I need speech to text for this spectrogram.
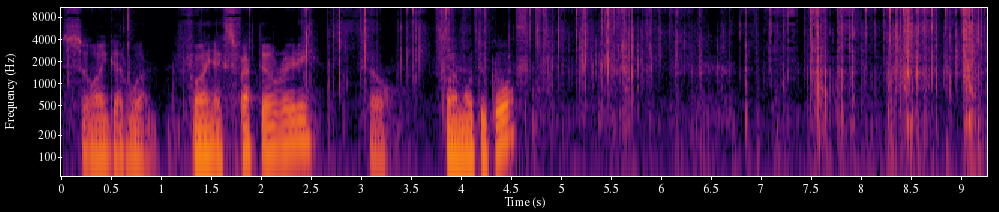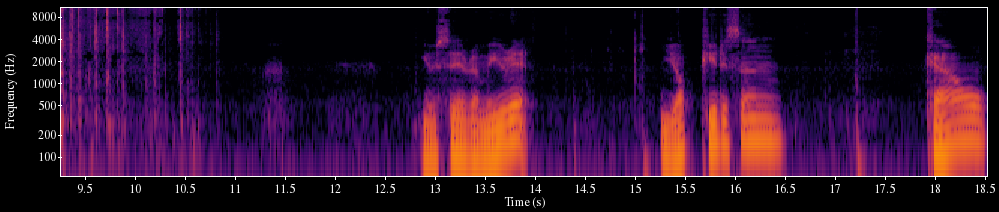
So I got what five X Factor already. So Five more to go. Jose Ramirez, Joc Pederson, Cal,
